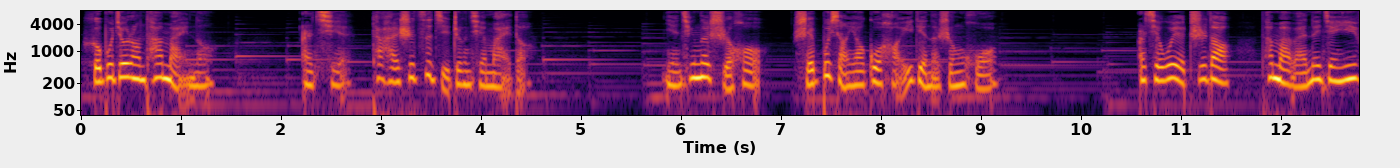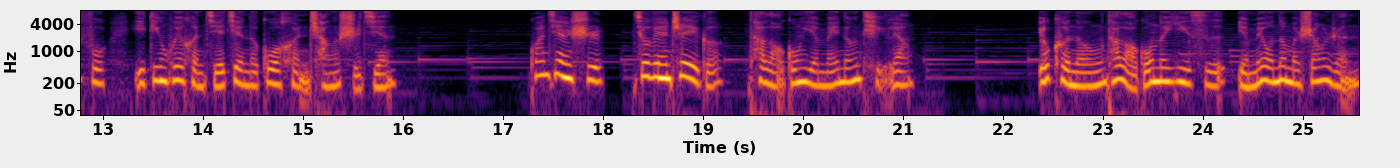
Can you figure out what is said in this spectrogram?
何不就让她买呢？而且她还是自己挣钱买的。年轻的时候，谁不想要过好一点的生活？而且我也知道，她买完那件衣服，一定会很节俭的过很长时间。关键是，就连这个，她老公也没能体谅。有可能她老公的意思也没有那么伤人，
